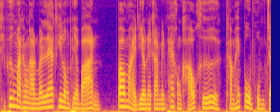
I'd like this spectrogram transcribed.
ที่เพิ่งมาทำงานวันแรกที่โรงพยาบาล เป้าหมายเดียวในการเป็นแพทย์ของเขาคือทำให้ปู่ภูมิใจ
